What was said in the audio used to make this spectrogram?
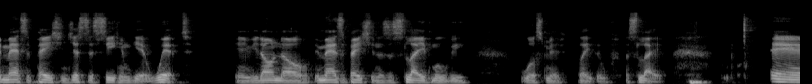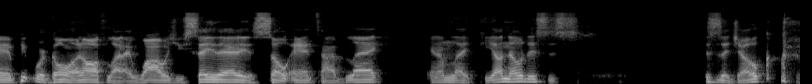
Emancipation just to see him get whipped. And if you don't know, Emancipation is a slave movie. Will Smith played the, a slave. and people were going off like, "Why would you say that? It's so anti-black." And I'm like, "Y'all know this is this is a joke."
